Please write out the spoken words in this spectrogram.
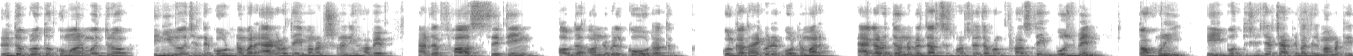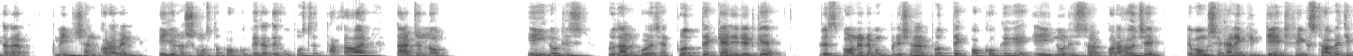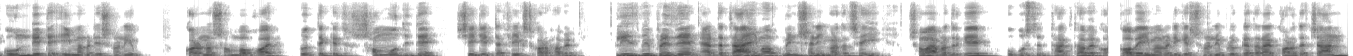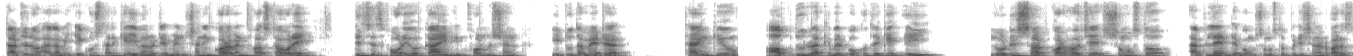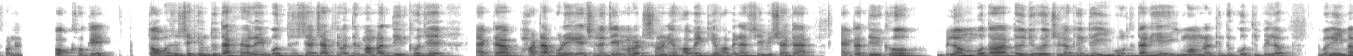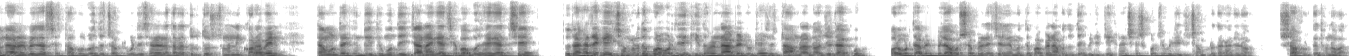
ঋতব্রত কুমার মৈত্র। তিনি রয়েছেন যে কোর্ট নম্বর এগারোতে এই মামলার শুনানি হবে at the first sitting of the honourable court অর্থাৎ কলকাতা হাইকোর্টের কোর্ট নম্বর এগারোতে অনারেবল জাস্টিস মহাশয় যখন ফার্স্টেই বসবেন, তখনই এই বত্রিশ হাজার চাকরি বাতিল মামলাটি তারা মেনশন করাবেন। এই জন্য সমস্ত পক্ষকে যাতে উপস্থিত থাকা হয়, তার জন্য এই নোটিশ প্রদান করেছেন প্রত্যেক ক্যান্ডিডেটকে রেসপন্ডেন্ট এবং পিটিশনার প্রত্যেক পক্ষকে এই নোটিশ সার্ভ করা হয়েছে এবং সেখানে একটি ডেট ফিক্সড হবে যে কোন ডেটে এই মামলাটির শুনানি করানো সম্ভব হয়। প্রত্যেকের সম্মতিতে সেই ডেটটা ফিক্সড করা হবে। Please be present at the time of mentioning অর্থাৎ সেই সময় আপনাদেরকে উপস্থিত থাকতে হবে কবে এই মামলাটিকে শুনানি প্রক্রিয়া তারা করাতে চান। তার জন্য আগামী একুশ তারিখে এই মামলাটি মেনশনিং করাবেন first আওয়ারে this is for your kind information into the matter thank you Abdur রাকিবের পক্ষ থেকে এই নোটিশ সার্ভ করা হয়েছে সমস্ত অ্যাপ্লিয়েন্ট এবং সমস্ত পিটিশনার বা রেসপন্ডেন্ট পক্ষকে। তো অবশেষে কিন্তু দেখা গেল এই বত্রিশ হাজার চাকরি বাতিল মামলা দীর্ঘ যে একটা ভাটা পড়ে গেছিল, যে মামলাটি শুনানি হবে কি হবে না, সেই বিষয়টা একটা দীর্ঘ বিলম্বতা তৈরি হয়েছিল। কিন্তু এই মুহূর্তে দাঁড়িয়ে এই মামলার কিন্তু গতি পেল এবং এই মামলায় অনারেবল জাস্টিস তপব্রত চক্রবর্তী স্যারেরা তারা দ্রুত শুনানি করাবেন, তেমনটা কিন্তু ইতিমধ্যেই জানা গেছে বা বোঝা যাচ্ছে তো দেখা যাক এই সংক্রান্ত পরবর্তীতে কি ধরনের আপডেট উঠে আসে তা আমরা নজর রাখব। পরবর্তী আপডেট পেলে অবশ্যই আপনারা চ্যানেলের মধ্যে পাবেন। আপাতত এই ভিডিওটি এখানে শেষ করছি। ভিডিওটি সম্পূর্ণ দেখার জন্য সকলকে ধন্যবাদ।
